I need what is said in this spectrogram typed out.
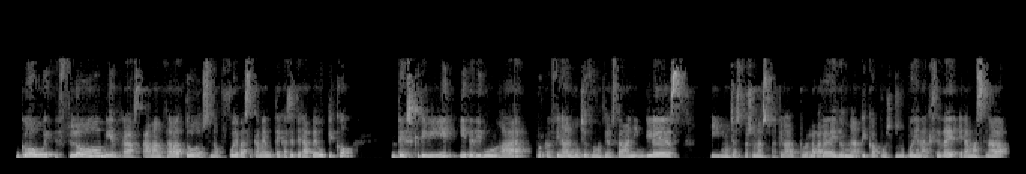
go with the flow mientras avanzaba todo, sino fue básicamente casi terapéutico de escribir y de divulgar, porque al final mucha información estaba en inglés y muchas personas al final por la barrera idiomática pues no podían acceder, era más que nada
